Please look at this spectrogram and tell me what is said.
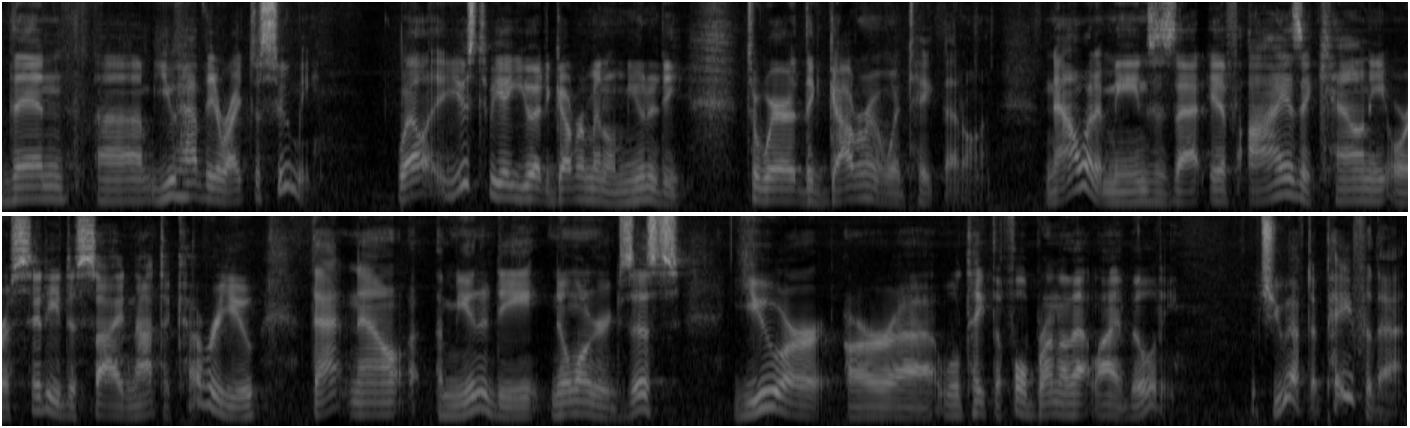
then um, you have the right to sue me. Well, it used to be you had governmental immunity to where the government would take that on. Now, what it means is that if I, as a county or a city, decide not to cover you, that now immunity no longer exists. You are, are uh, will take the full brunt of that liability, which you have to pay for that.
